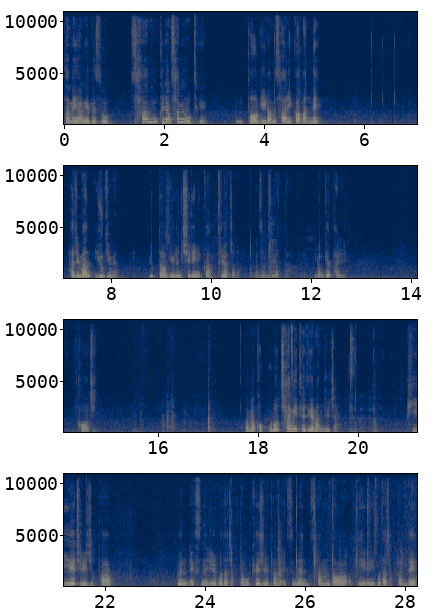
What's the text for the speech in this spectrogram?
3의 양의 배수? 3 그냥 3이면 어떻게 더하기 1하면 4니까 맞네 하지만 6이면 6 더하기 1은 7이니까 틀렸잖아. 그래서 틀렸다. 이런 게 반례. 거짓. 그러면 거꾸로 참이 되게 만들자. P의 진리집합은 x는 1보다 작다고 Q의 진리집합은 x는 3 더하기 a보다 작다인데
